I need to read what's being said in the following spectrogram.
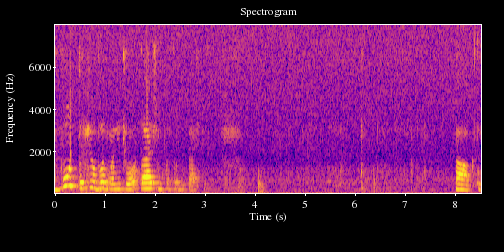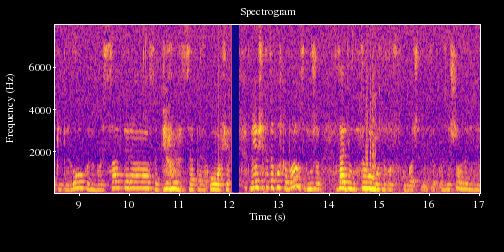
Будто хил 2-2, ничего. Тащим, пацаны, тащим. Так, экипировка, набор сапера, сапера, сапера. О, вообще. Мені вообще ця пушка подобається, тому що ззаді в тилу можна просто таку, бачите, за- зайшов завідник.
